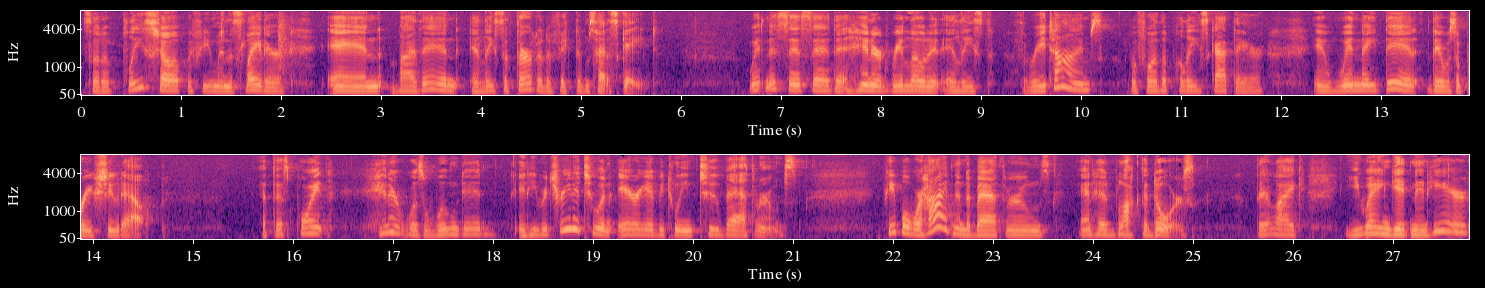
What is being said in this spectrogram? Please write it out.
So the police show up a few minutes later, and by then, at least a third of the victims had escaped. Witnesses said that Hennard reloaded at least three times before the police got there, and when they did, there was a brief shootout. At this point, Hennard was wounded and he retreated to an area between two bathrooms. People were hiding in the bathrooms and had blocked the doors. They're like, You ain't getting in here.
